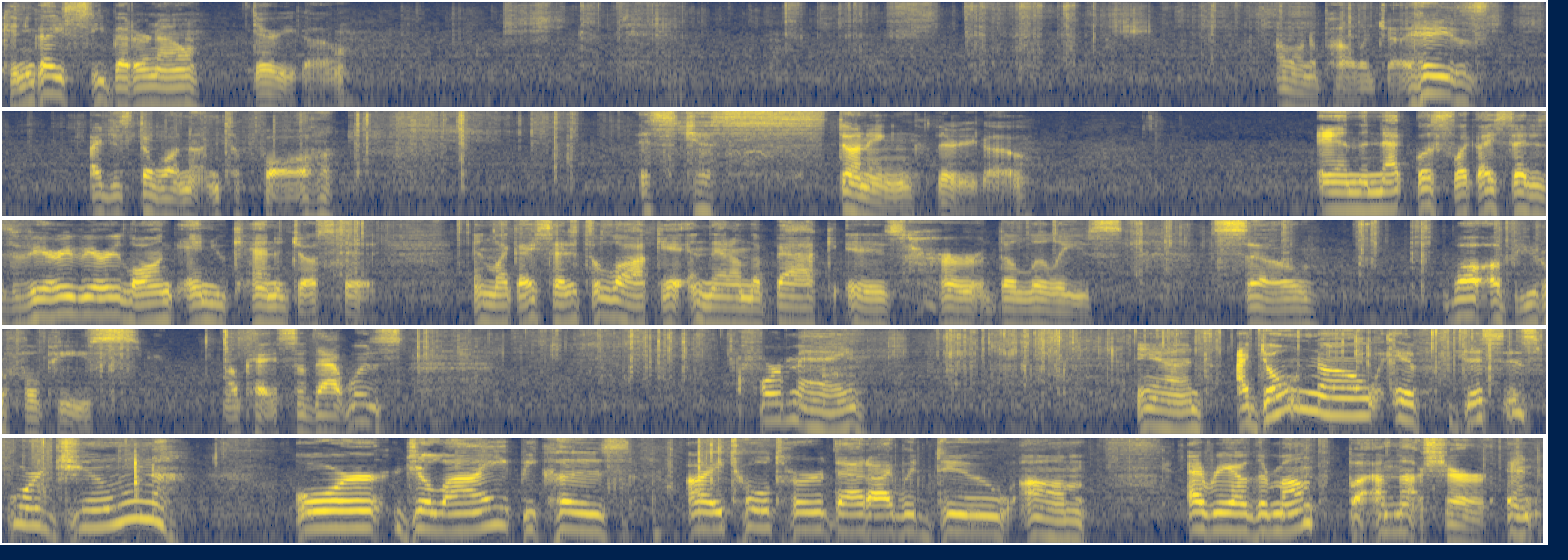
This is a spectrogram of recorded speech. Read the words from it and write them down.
Can you guys see better now? There you go. I want to apologize. I just don't want nothing to fall. It's just stunning. There you go. And the necklace, like I said, is very, very long and you can adjust it. And like I said, it's a locket and then on the back is her, the lilies. So, what a beautiful piece. Okay, so that was for May. And I don't know if this is for June or July because I told her that I would do um, every other month, but I'm not sure. And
